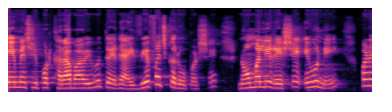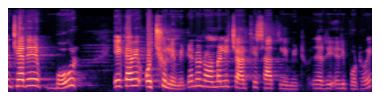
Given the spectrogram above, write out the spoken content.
એએમએચ રિપોર્ટ ખરાબ આવ્યું તો એને આઈવીએફ જ કરવું પડશે. નોર્મલી રહેશે એવું નહીં, પણ જ્યારે બહુ એક આવી ઓછું લિમિટ એનો નોર્મલી ચારથી સાત લિમિટ રિપોર્ટ હોય.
